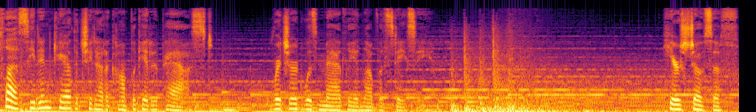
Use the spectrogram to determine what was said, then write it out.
Plus, he didn't care that she'd had a complicated past. Richard was madly in love with Stacy. Here's Joseph.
